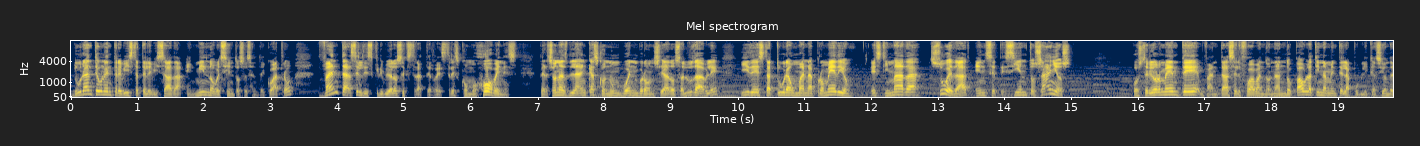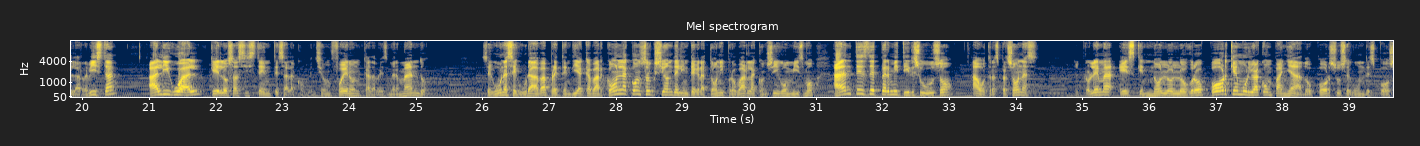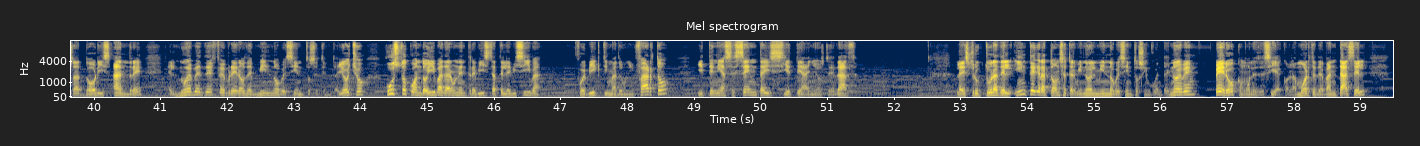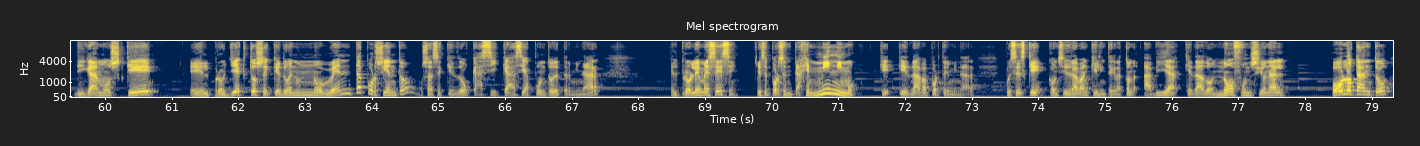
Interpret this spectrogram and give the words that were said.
Durante una entrevista televisada en 1964, Van Tassel describió a los extraterrestres como jóvenes, personas blancas con un buen bronceado saludable y de estatura humana promedio, estimada su edad en 700 años. Posteriormente, Van Tassel fue abandonando paulatinamente la publicación de la revista, al igual que los asistentes a la convención fueron cada vez mermando. Según aseguraba, pretendía acabar con la construcción del integratón y probarla consigo mismo antes de permitir su uso a otras personas. El problema es que no lo logró porque murió acompañado por su segunda esposa Doris Andre el 9 de febrero de 1978, justo cuando iba a dar una entrevista televisiva. Fue víctima de un infarto y tenía 67 años de edad. La estructura del Integratón se terminó en 1959, pero, como les decía, con la muerte de Van Tassel, digamos que el proyecto se quedó en un 90%, o sea, se quedó casi, casi a punto de terminar. El problema es ese, ese porcentaje mínimo que quedaba por terminar, pues es que consideraban que el Integratón había quedado no funcional. Por lo tanto,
